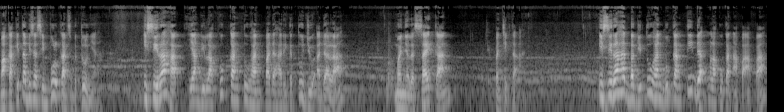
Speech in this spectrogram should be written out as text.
Maka kita bisa simpulkan sebetulnya istirahat yang dilakukan Tuhan pada hari ketujuh adalah menyelesaikan penciptaan. Istirahat bagi Tuhan bukan tidak melakukan apa-apa,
